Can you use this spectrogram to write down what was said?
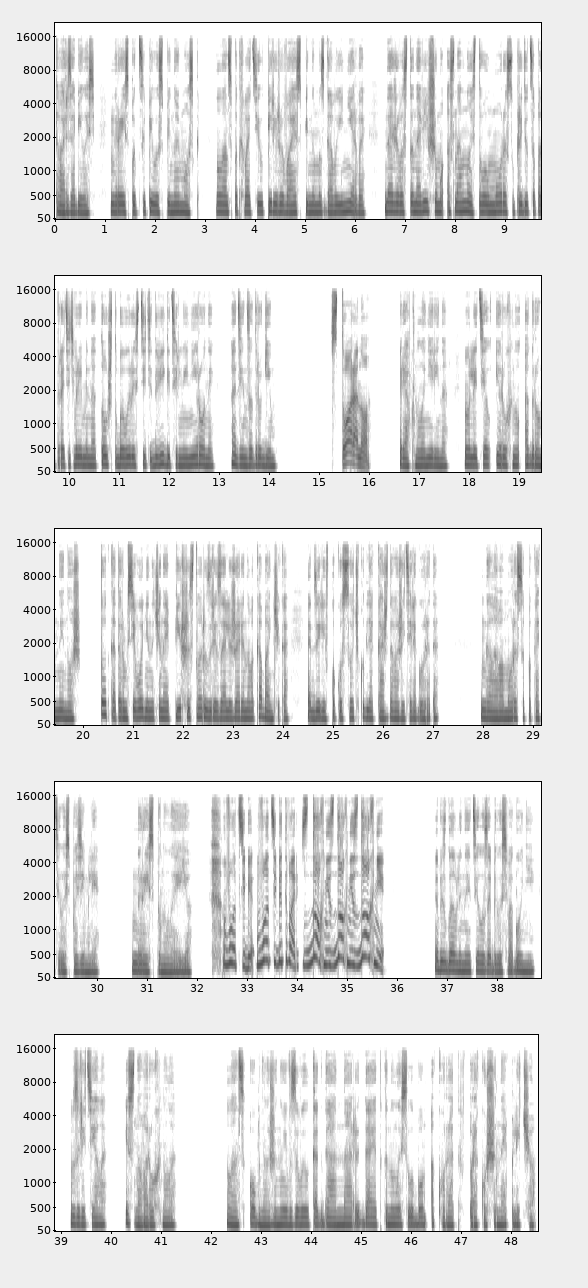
Тварь забилась. Грейс подцепила спиной мозг. Ланс подхватил, перерывая спинномозговые нервы. Даже восстановившему основной ствол Моросу придется потратить время на то, чтобы вырастить двигательные нейроны, один за другим. «В сторону!» — рявкнула Нерина. Влетел и рухнул огромный нож. Тот, которым сегодня, начиная пиршество, разрезали жареного кабанчика, отделив по кусочку для каждого жителя города. Голова Мороса покатилась по земле. Грейс пнула ее. «Вот тебе! Вот тебе, тварь! Сдохни, сдохни, сдохни!» Обезглавленное тело забилось в агонии, взлетело и снова рухнуло. Ланс обнял жену и взвыл, когда она, рыдая, ткнулась лбом аккурат в прокушенное плечо.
